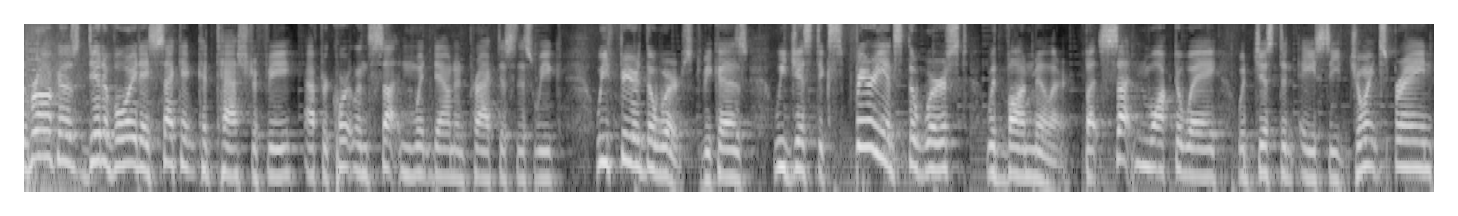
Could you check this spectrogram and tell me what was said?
The Broncos did avoid a second catastrophe after Courtland Sutton went down in practice this week. We feared the worst because we just experienced the worst with Von Miller. But Sutton walked away with just an AC joint sprain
